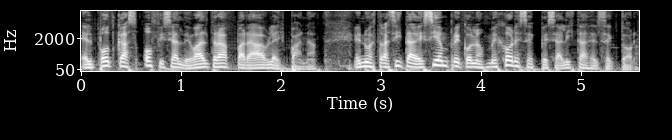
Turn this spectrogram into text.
el podcast oficial de Valtra para habla hispana, en nuestra cita de siempre con los mejores especialistas del sector.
